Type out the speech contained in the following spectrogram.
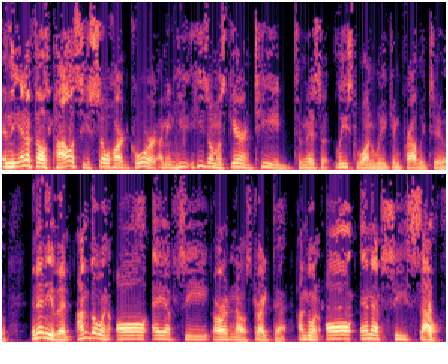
And the NFL's policy is so hardcore. I mean, he he's almost guaranteed to miss at least one week and probably two. In any event, I'm going all AFC or no, strike that. I'm going all NFC South.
